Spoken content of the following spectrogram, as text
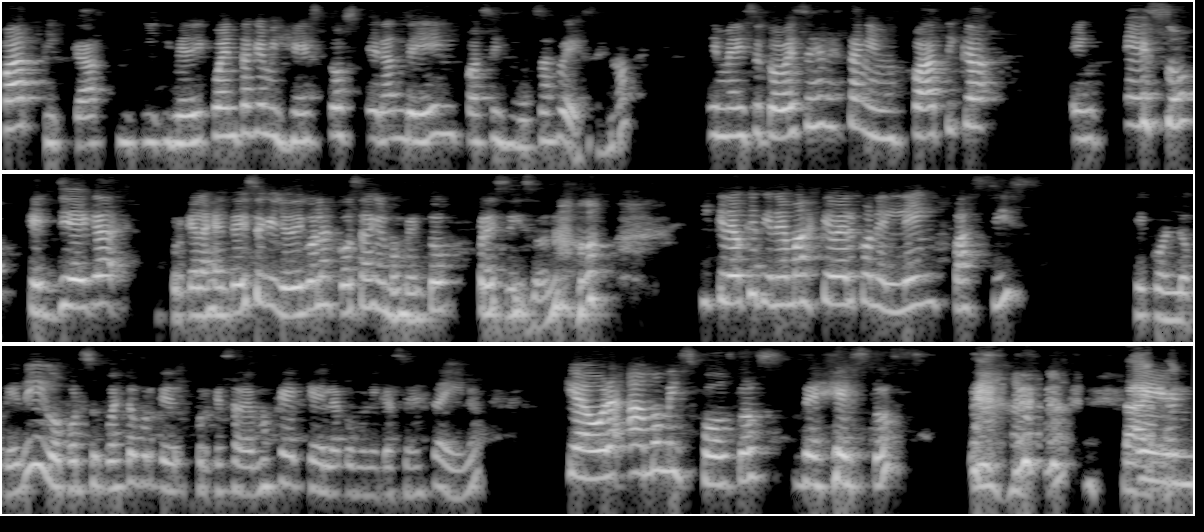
enfática y, y, me di cuenta que mis gestos eran de énfasis muchas veces, ¿no? Y me dice, tú a veces eres tan enfática en eso que llega, porque la gente dice que yo digo las cosas en el momento preciso, ¿no? Y creo que tiene más que ver con el énfasis que con lo que digo, por supuesto, porque, porque sabemos que, que la comunicación está ahí, ¿no? Que ahora amo mis fotos de gestos eh,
